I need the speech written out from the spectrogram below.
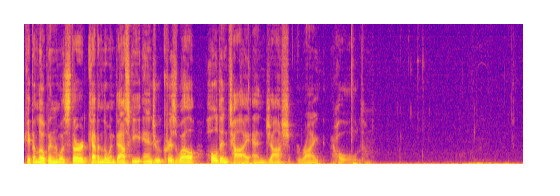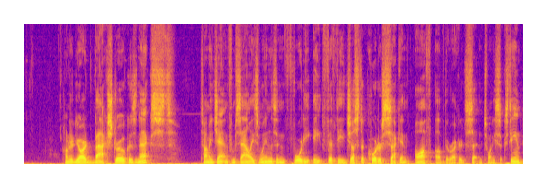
Cape Henlopen was third. Kevin Lewandowski, Andrew Criswell, Holden Ty, and Josh Reinhold. 100 yard backstroke is next. Tommy Janton from Sally's wins in 48.50, just a quarter second off of the record set in 2016.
